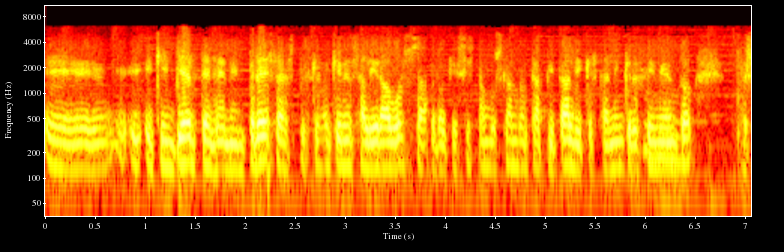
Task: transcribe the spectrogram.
eh, y que invierten en empresas pues que no quieren salir a bolsa pero que sí están buscando capital y que están en crecimiento pues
